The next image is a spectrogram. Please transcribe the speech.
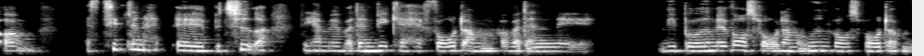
om, altså titlen øh, betyder det her med, hvordan vi kan have fordomme, og hvordan øh, vi både med vores fordomme og uden vores fordomme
